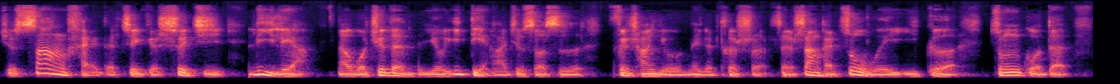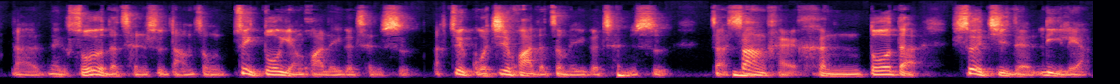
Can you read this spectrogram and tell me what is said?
就上海的这个设计力量，那我觉得有一点啊，就说是非常有那个特色。在上海作为一个中国的呃那个所有的城市当中最多元化的一个城市啊，最国际化的这么一个城市。在上海，很多的设计的力量、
